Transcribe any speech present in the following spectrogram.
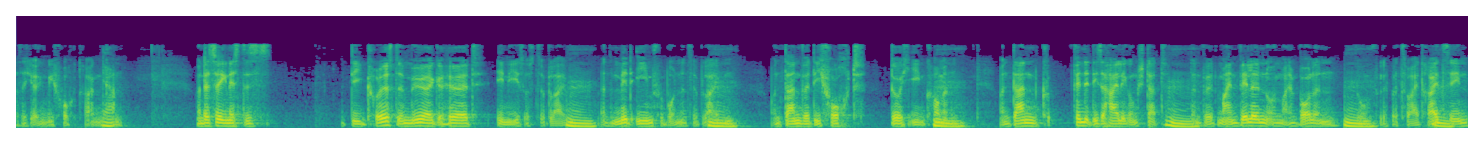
dass ich irgendwie Frucht tragen kann. Ja. Und deswegen ist es die größte Mühe gehört, in Jesus zu bleiben, mhm. also mit ihm verbunden zu bleiben. Mhm. Und dann wird die Frucht durch ihn kommen. Mhm. Und dann findet diese Heiligung statt. Mhm. Dann wird mein Willen und mein Wollen, so mhm. Philipper 2, 13, mhm.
